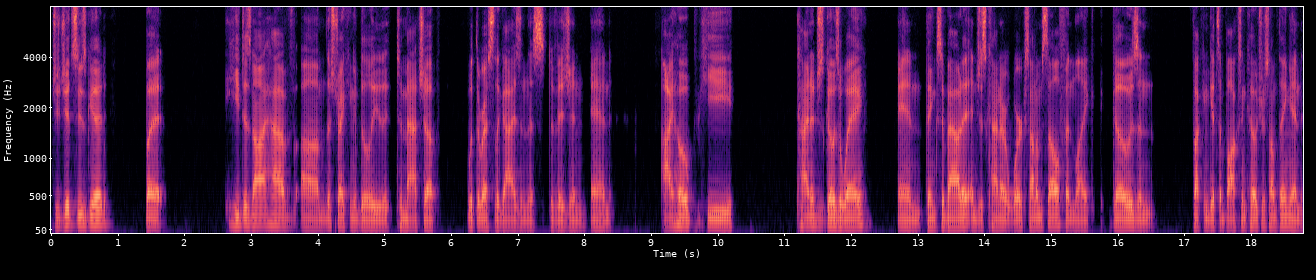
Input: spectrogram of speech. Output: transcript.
jiu-jitsu is good, but he does not have um, the striking ability to, to match up with the rest of the guys in this division. And I hope he kind of just goes away and thinks about it and just kind of works on himself and like goes and fucking gets a boxing coach or something and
